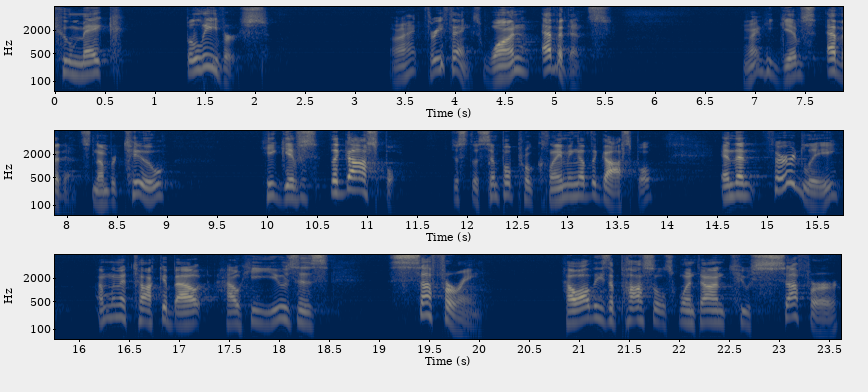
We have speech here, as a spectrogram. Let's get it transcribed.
to make believers. All right? Three things. One, evidence. Right? He gives evidence. Number two, he gives the gospel. Just the simple proclaiming of the gospel. And then thirdly, I'm going to talk about how he uses suffering. How all these apostles went on to suffer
